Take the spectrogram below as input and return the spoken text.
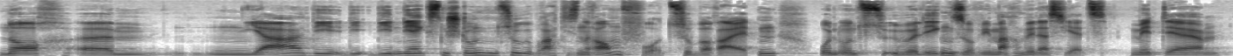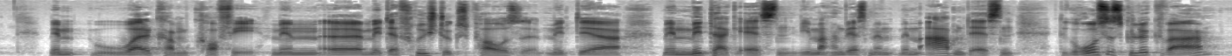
noch ähm, ja die, die, die nächsten Stunden zugebracht, diesen Raum vorzubereiten und uns zu überlegen, so wie machen wir das jetzt mit der mit dem Welcome Coffee, mit, äh, mit der Frühstückspause, mit der mit dem Mittagessen, wie machen wir es mit, mit dem Abendessen. Großes Glück war,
